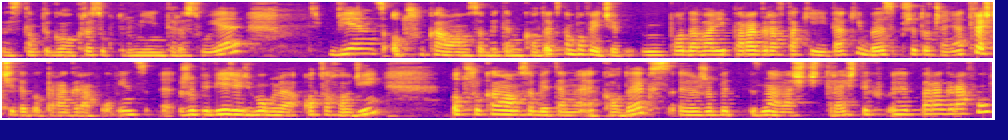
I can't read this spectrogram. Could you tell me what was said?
z tamtego okresu, który mnie interesuje. Więc odszukałam sobie ten kodeks, no bo wiecie, podawali paragraf taki i taki bez przytoczenia treści tego paragrafu, więc żeby wiedzieć w ogóle o co chodzi, odszukałam sobie ten kodeks, żeby znaleźć treść tych paragrafów.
